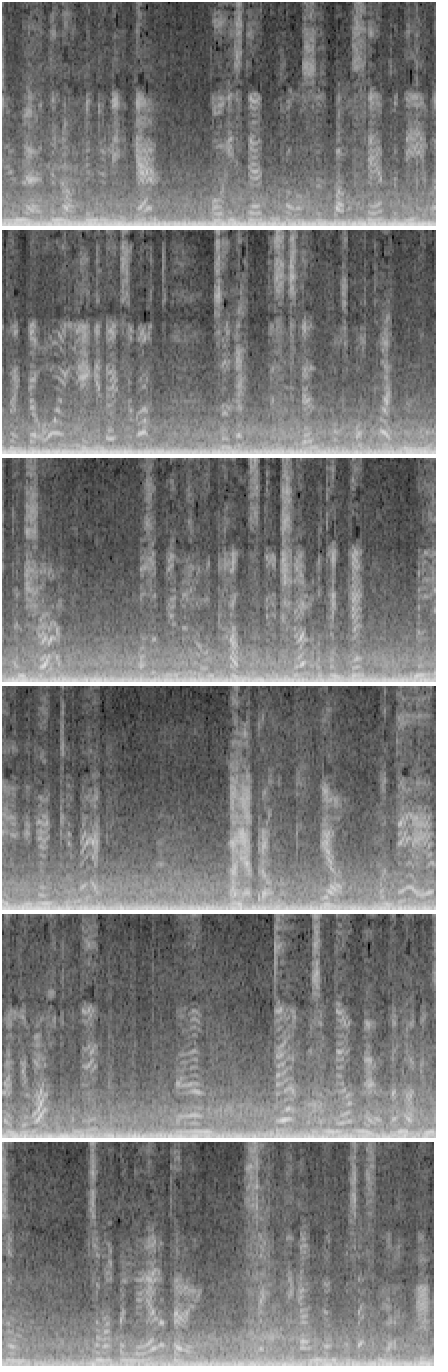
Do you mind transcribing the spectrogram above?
du møter noen du liker, og istedenfor å bare se på de og tenke 'Å, jeg liker deg så godt', så rettes istedenfor spotlighten mot en sjøl. Og så begynner du å granske deg sjøl og tenke 'Men liker jeg egentlig meg?' Er jeg bra nok? Ja, og det er veldig rart, fordi eh, det er akkurat som det å møte noen som, som appellerer til deg. Sett i gang den prosessen der. Mm.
